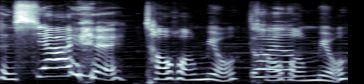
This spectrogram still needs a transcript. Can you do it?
很瞎耶，超荒谬，超荒谬。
